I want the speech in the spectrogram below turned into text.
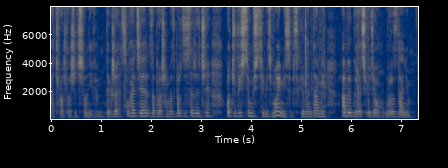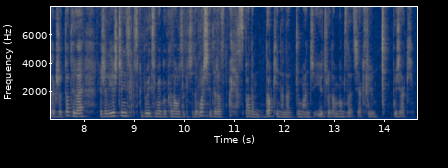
a czwarta rzecz, no nie wiem. Także słuchajcie, zapraszam Was bardzo serdecznie. Oczywiście musicie być moimi subskrybentami, aby brać udział w rozdaniu. Także to tyle. Jeżeli jeszcze nie subskrybujecie mojego kanału, zrobicie to właśnie teraz, a ja spadam do kina na Jumanji. Jutro dam Wam znać jak film. Buziaki.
